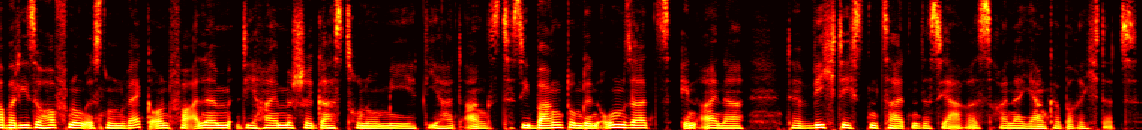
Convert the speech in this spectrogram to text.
Aber diese Hoffnung ist nun weg und vor allem die heimische Gastronomie, die hat Angst. Sie bangt um den Umsatz in einer der wichtigsten Zeiten des Jahres. Rainer Janke berichtet.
